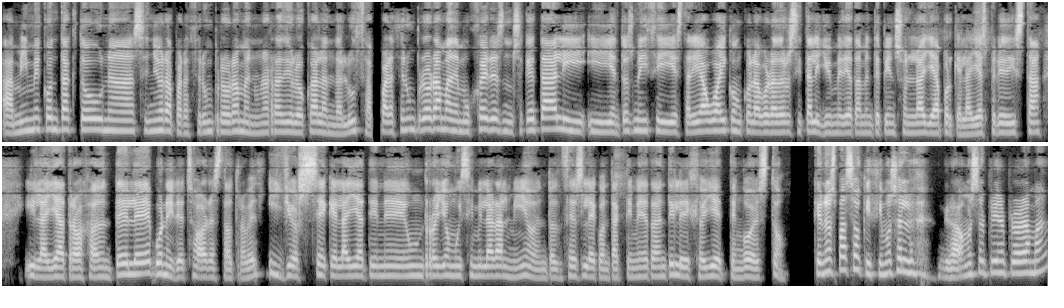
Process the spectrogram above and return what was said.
A mí me contactó una señora para hacer un programa en una radio local andaluza, para hacer un programa de mujeres, no sé qué tal, y, entonces me dice, y estaría guay con colaboradores y tal, y yo inmediatamente pienso en Laia, porque Laia es periodista y Laia ha trabajado en tele, bueno, y de hecho ahora está otra vez, y yo sé que Laia tiene un rollo muy similar al mío, entonces le contacté inmediatamente y le dije, oye, tengo esto. ¿Qué nos pasó? Que hicimos el, grabamos el primer programa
